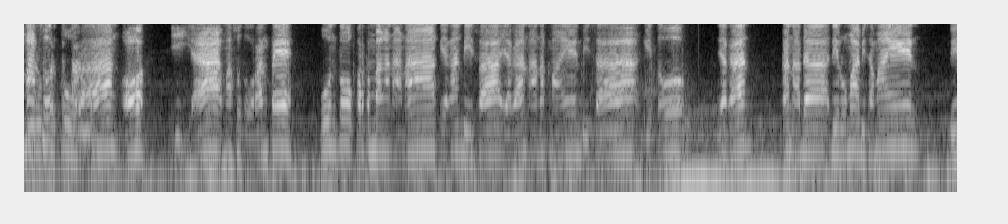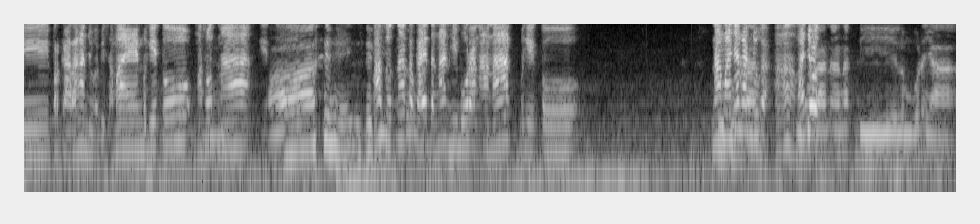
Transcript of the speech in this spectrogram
maksud orang oh iya maksud orang teh untuk perkembangan anak ya kan bisa ya kan anak main bisa gitu ya kan. Kan ada di rumah bisa main di perkarangan juga bisa main begitu maksudnya gitu. Oh maksudnya gitu. terkait dengan hiburan anak begitu namanya kan juga. Heeh, lanjut. anak di lembur ya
